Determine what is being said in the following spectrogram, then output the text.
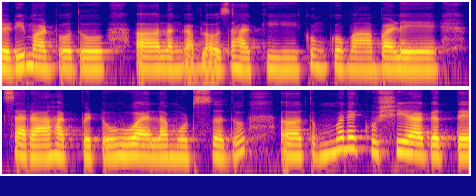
ರೆಡಿ ಮಾಡ್ಬೋದು. ಲಂಗ ಬ್ಲೌಸ್ ಹಾಕಿ, ಕುಂಕುಮ, ಬಳೆ, ಸರ ಹಾಕ್ಬಿಟ್ಟು ಹೂವು ಎಲ್ಲ ಮುಡ್ಸೋದು. ತುಂಬಾ ಖುಷಿ ಆಗುತ್ತೆ.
